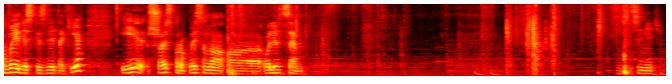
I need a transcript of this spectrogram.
вирізки з літаків і щось прописано о, олівцем. Зацініть.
